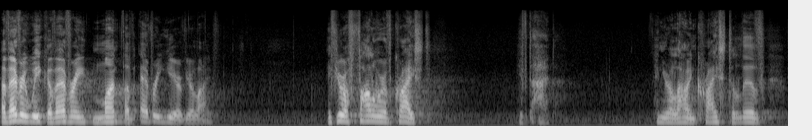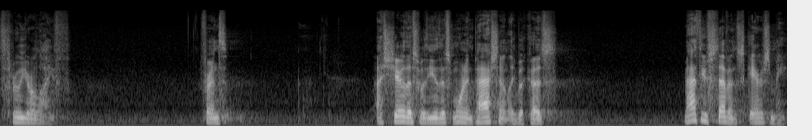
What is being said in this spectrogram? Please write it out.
of every week, of every month, of every year of your life. If you're a follower of Christ, you've died. And you're allowing Christ to live through your life. Friends, I share this with you this morning passionately because Matthew 7 scares me.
